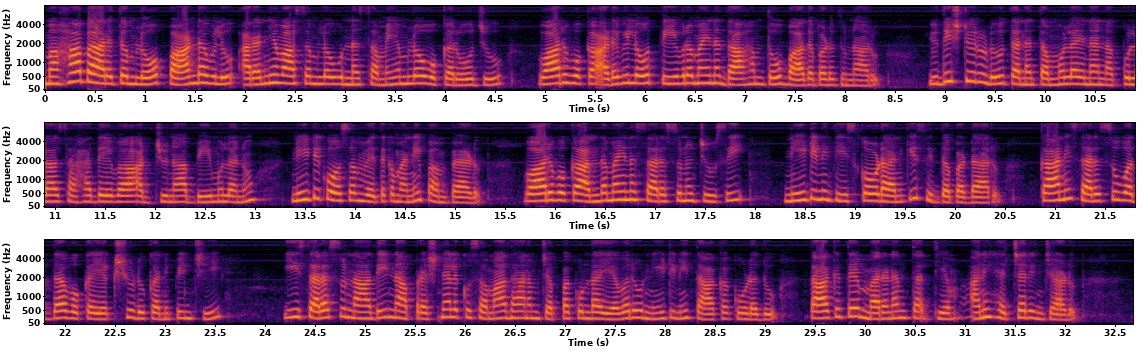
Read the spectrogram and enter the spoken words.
మహాభారతంలో పాండవులు అరణ్యవాసంలో ఉన్న సమయంలో ఒకరోజు వారు ఒక అడవిలో తీవ్రమైన దాహంతో బాధపడుతున్నారు. యుధిష్ఠిరుడు తన తమ్ములైన నకుల సహదేవ అర్జున భీములను నీటి కోసం వెతకమని పంపాడు. వారు ఒక అందమైన సరస్సును చూసి నీటిని తీసుకోవడానికి సిద్ధపడ్డారు. కానీ సరస్సు వద్ద ఒక యక్షుడు కనిపించి ఈ సరస్సు నాది నా ప్రశ్నలకు సమాధానం చెప్పకుండా ఎవరూ నీటిని తాకకూడదు. తాకితే మరణం తథ్యం అని హెచ్చరించాడు.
